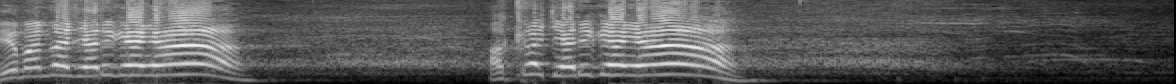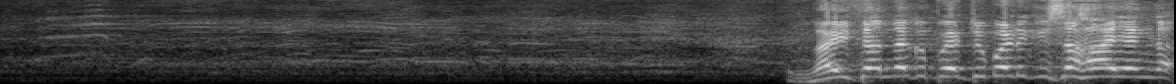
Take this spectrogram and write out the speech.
ఏమన్నా జరిగాయా? అక్క జరిగాయా? రైతన్నకు పెట్టుబడికి సహాయంగా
